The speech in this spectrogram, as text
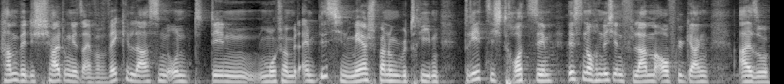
haben wir die Schaltung jetzt einfach weggelassen und den Motor mit ein bisschen mehr Spannung betrieben. Dreht sich trotzdem, ist noch nicht in Flammen aufgegangen, also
